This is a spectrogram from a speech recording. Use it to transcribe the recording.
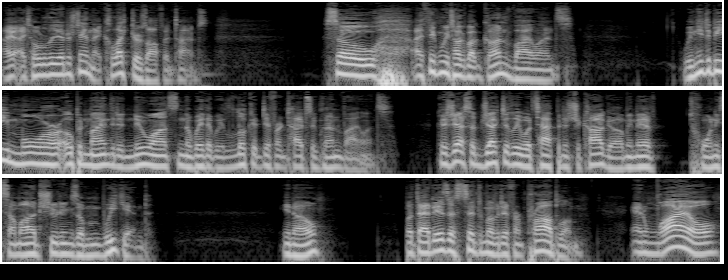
I, I totally understand that. Collectors oftentimes. So I think when we talk about gun violence we need to be more open minded and nuanced in the way that we look at different types of gun violence. Because, yes, objectively, what's happened in Chicago, I mean, they have 20 some odd shootings a weekend, you know, but that is a symptom of a different problem. And while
